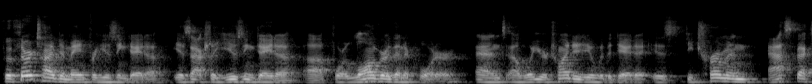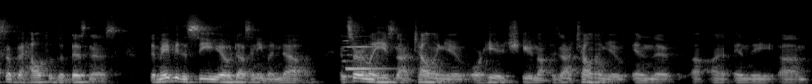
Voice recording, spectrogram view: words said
the third time domain for using data is actually using data uh, for longer than a quarter. And uh, what you're trying to do with the data is determine aspects of the health of the business that maybe the CEO doesn't even know. And certainly he's not telling you, or he she not, is not telling you in the, uh, in the, um,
